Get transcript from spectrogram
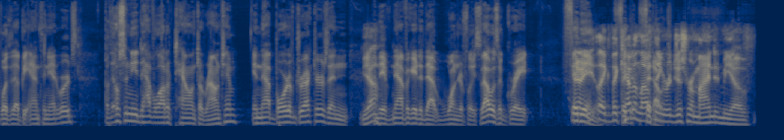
whether that be Anthony Edwards, but they also need to have a lot of talent around him in that board of directors, and, Yeah. and they've navigated that wonderfully. So that was a great fit You know, like the fit- Kevin Love thing out. just reminded me of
